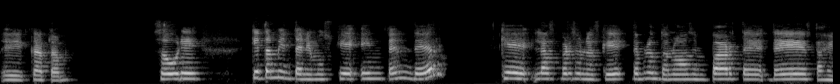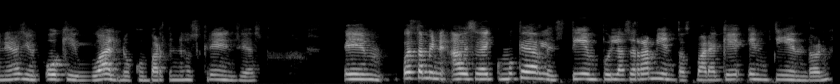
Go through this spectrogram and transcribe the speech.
eh, Cata, sobre que también tenemos que entender que las personas que de pronto no hacen parte de esta generación o que igual no comparten esas creencias, em, pues también a veces hay como que darles tiempo y las herramientas para que entiendan.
